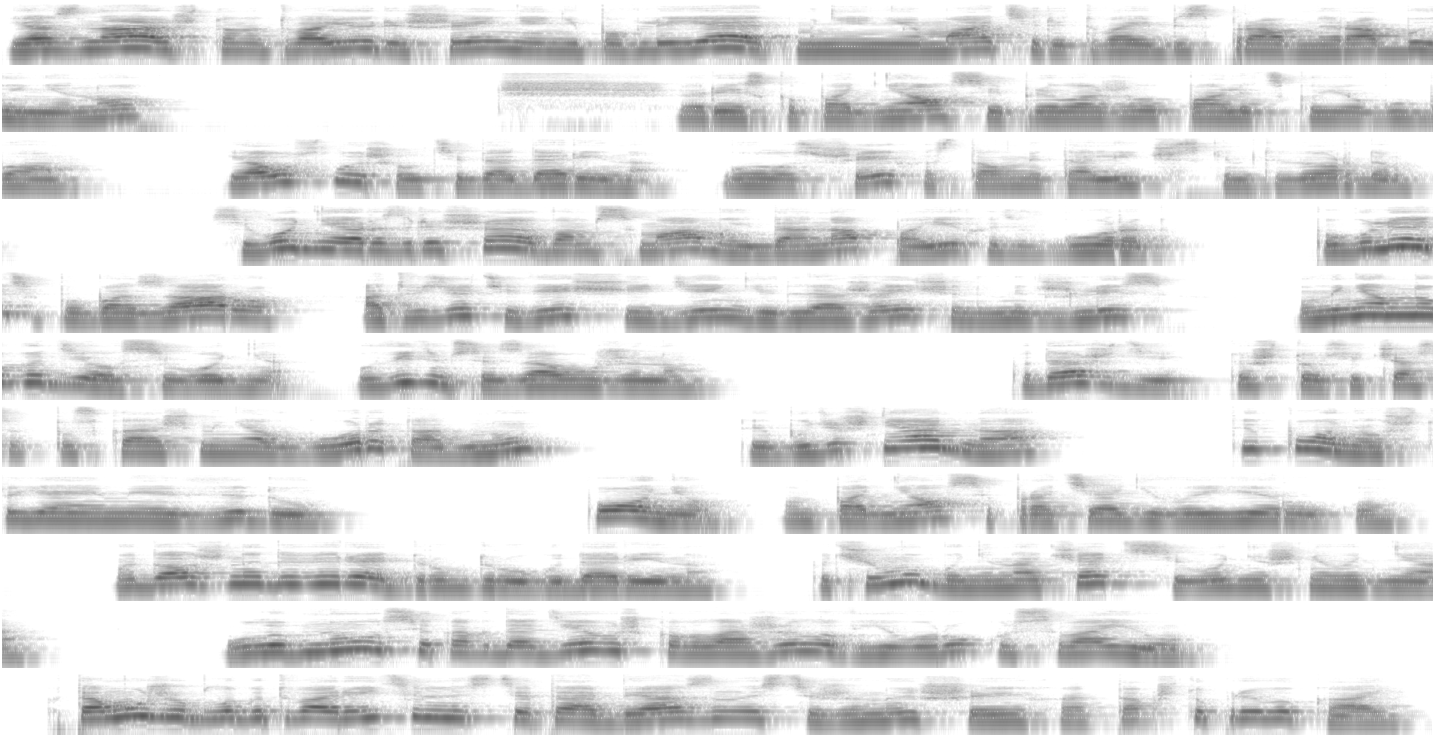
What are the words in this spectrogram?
Я знаю, что на твое решение не повлияет мнение матери твоей бесправной рабыни, но...» Тш, резко поднялся и приложил палец к ее губам. «Я услышал тебя, Дарина». Голос шейха стал металлическим, твердым. «Сегодня я разрешаю вам с мамой и Данаб поехать в город. Погуляйте по базару, отвезете вещи и деньги для женщин в Меджлис. У меня много дел сегодня. Увидимся за ужином. «Подожди, ты что, сейчас отпускаешь меня в город одну? Ты будешь не одна. Ты понял, что я имею в виду?» «Понял», — он поднялся, протягивая ей руку. «Мы должны доверять друг другу, Дарина. Почему бы не начать с сегодняшнего дня?» Улыбнулся, когда девушка вложила в его руку свою. «К тому же благотворительность — это обязанность жены шейха, так что привыкай».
